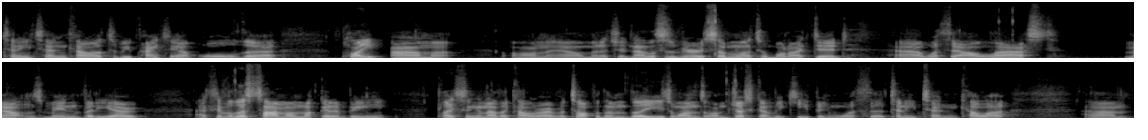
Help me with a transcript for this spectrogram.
Tinny Tin color to be painting up all the plate armor on our miniature. Now this is very similar to what I did uh, with our last Mountains Men video. Except for this time I'm not going to be placing another color over top of them. These ones I'm just going to be keeping with the Tinny Tin color. Um,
